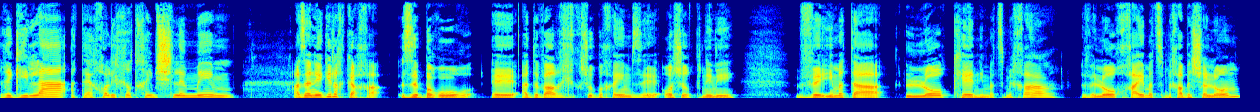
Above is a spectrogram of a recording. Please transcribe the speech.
רגילה, אתה יכול לחיות חיים שלמים. אז אני אגיד לך ככה, זה ברור, אה, הדבר הכי חשוב בחיים זה אושר פנימי, ואם אתה לא כן עם עצמך, ולא חי עם עצמך בשלום,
